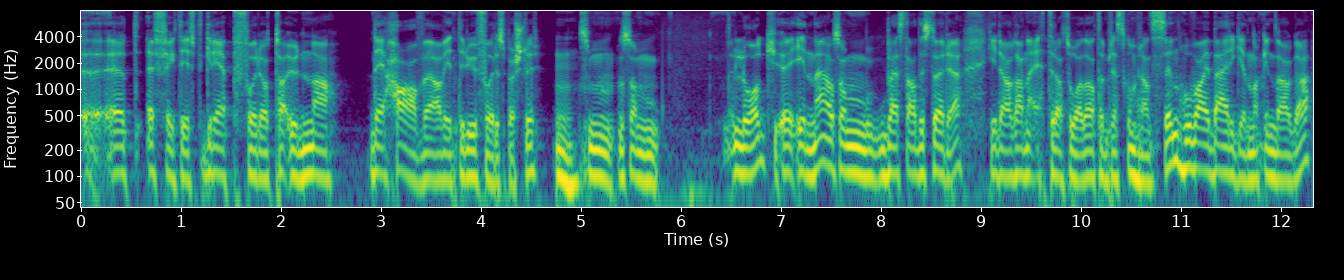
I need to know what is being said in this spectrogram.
eh, et effektivt grep for å ta unna det havet av intervjuforespørsler mm. som, som lå inne, og som ble stadig større i dagene etter at hun hadde hatt en pressekonferanse sin. Hun var i Bergen noen dager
